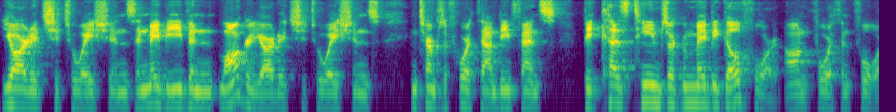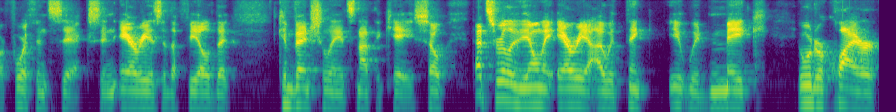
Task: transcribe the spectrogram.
yardage situations, and maybe even longer yardage situations in terms of fourth down defense because teams are maybe go for it on fourth and four, fourth and six in areas of the field that conventionally it's not the case. So that's really the only area I would think it would make, it would require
